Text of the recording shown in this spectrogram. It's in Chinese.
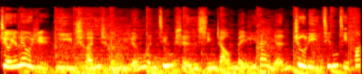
九月六日以传承人文精神寻找美丽代言助力经济发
